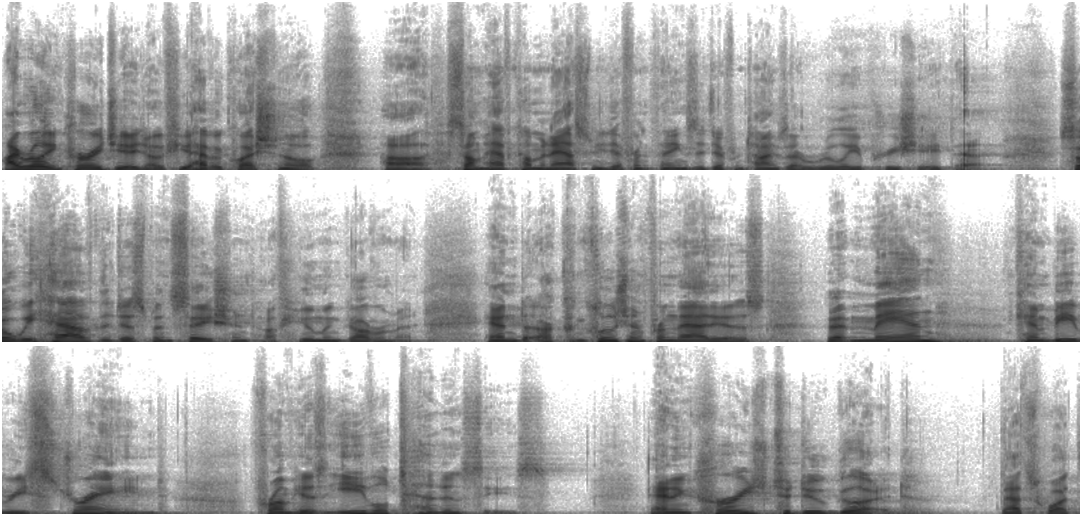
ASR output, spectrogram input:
I really encourage you, you know, if you have a question, uh, some have come and asked me different things at different times. I really appreciate that. So we have the dispensation of human government. And our conclusion from that is that man can be restrained from his evil tendencies and encouraged to do good. That's what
